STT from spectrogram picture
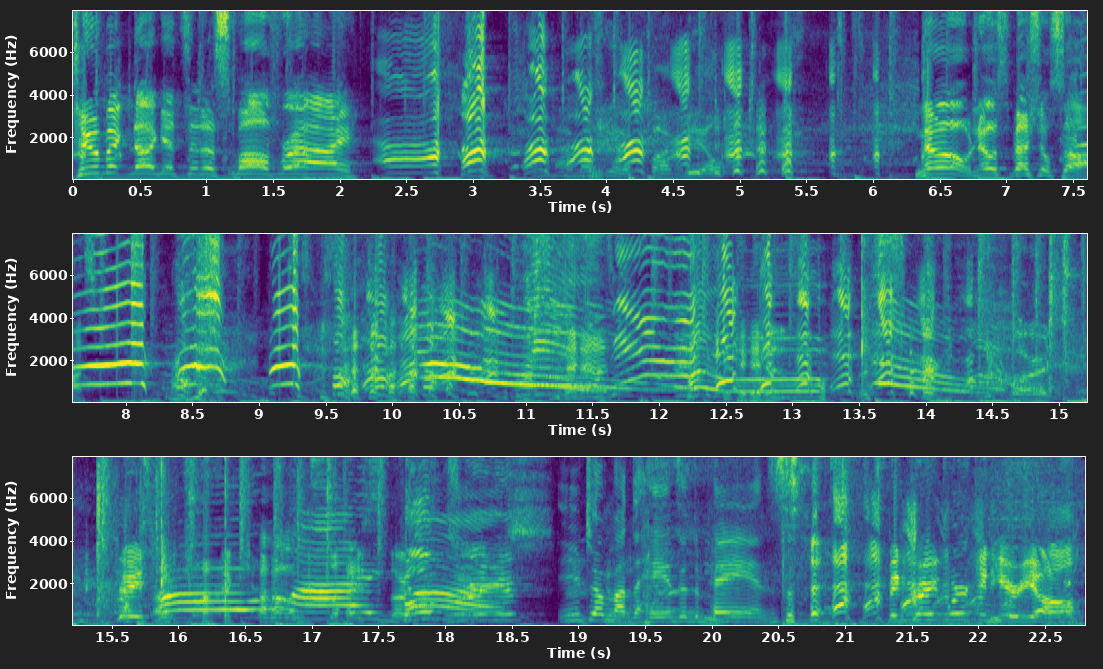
two McNuggets and a small fry. Fun deal. No, no special sauce. Facebook.com slash Sarge. Gosh. You talking about the hands in the pants. It's been great working here, y'all.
